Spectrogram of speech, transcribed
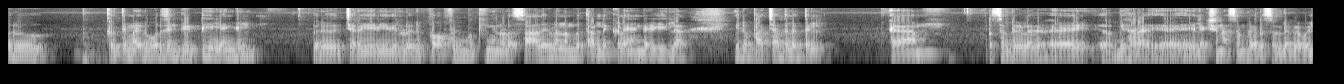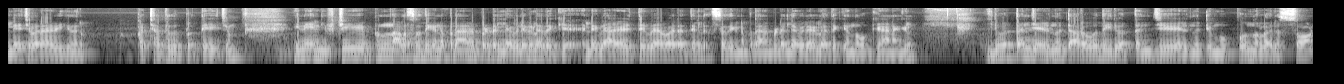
ഒരു കൃത്യമായ ഒരു ഊർജം കിട്ടിയില്ലെങ്കിൽ ഒരു ചെറിയ രീതിയിലുള്ള ഒരു പ്രോഫിറ്റ് ബുക്കിങ്ങിനുള്ള സാധ്യതകൾ നമുക്ക് തള്ളിക്കളയാൻ കഴിയില്ല. ഈ ഒരു പശ്ചാത്തലത്തിൽ റിസൾട്ടുകൾ ബീഹാർ ഇലക്ഷൻ അസംബ്ലി റിസൾട്ടുകൾ വെള്ളിയാഴ്ച വരാതിരിക്കുന്ന പശ്ചാത്തലത്തിൽ പ്രത്യേകിച്ചും. ഇനി നിഫ്റ്റി ഇപ്പം നാളെ ശ്രദ്ധിക്കേണ്ട പ്രധാനപ്പെട്ട ലെവലുകൾ ഏതൊക്കെ? അല്ലെങ്കിൽ വ്യാഴാഴ്ച വ്യാപാരത്തിൽ ശ്രദ്ധിക്കേണ്ട പ്രധാനപ്പെട്ട ലെവലുകൾ ഏതൊക്കെ നോക്കുകയാണെങ്കിൽ ഇരുപത്തഞ്ച് എഴുന്നൂറ്റി അറുപത് ഇരുപത്തഞ്ച് എഴുന്നൂറ്റി മുപ്പത് എന്നുള്ള ഒരു സോൺ.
